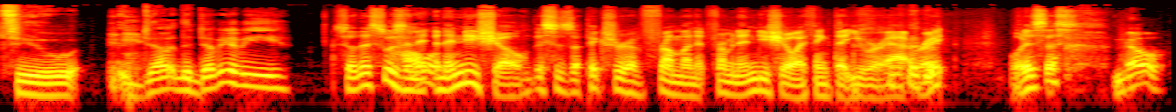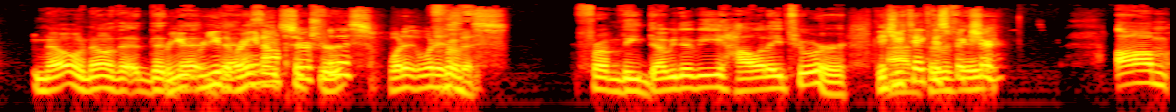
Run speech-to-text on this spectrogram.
to the WWE. So this was an, an indie show. This is a picture of from an from an indie show. I think that you were at, right? what is this? No, no, no. That, that were you, were you the ring announcer for this? What is what is this? From the WWE Holiday Tour? Did you take this picture? Um,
